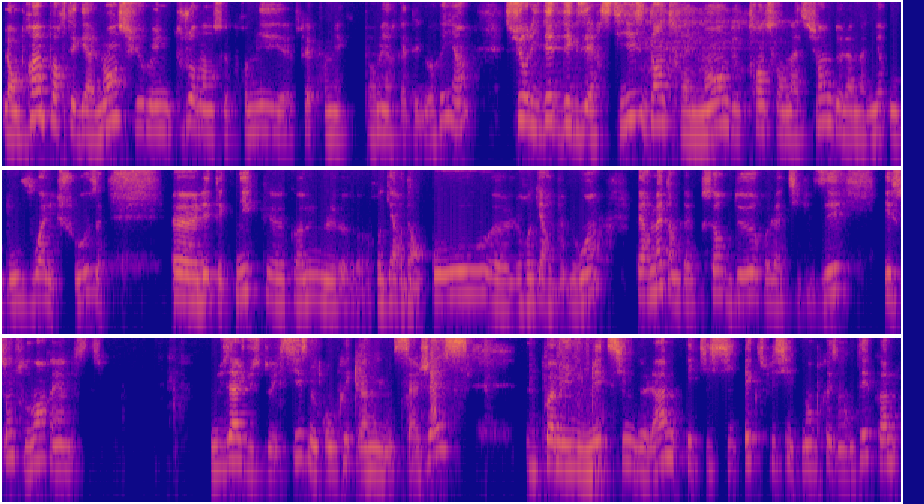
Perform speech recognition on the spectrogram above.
L'emprunt porte également sur une, toujours dans ce premier, cette première catégorie, hein, sur l'idée d'exercice, d'entraînement, de transformation de la manière dont on voit les choses. Euh, les techniques euh, comme le regard d'en haut, le regard de loin, permettent en quelque sorte de relativiser et sont souvent réinvestis. L'usage du stoïcisme, compris comme une sagesse ou comme une médecine de l'âme, est ici explicitement présenté comme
